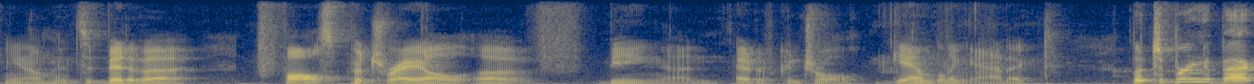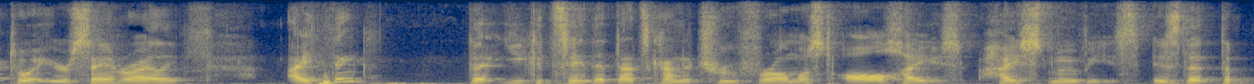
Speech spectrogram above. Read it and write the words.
you know it's a bit of a false portrayal of being an out of control gambling addict. But to bring it back to what you were saying, Riley, I think that you could say that that's kind of true for almost all heist, heist movies. Is that the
